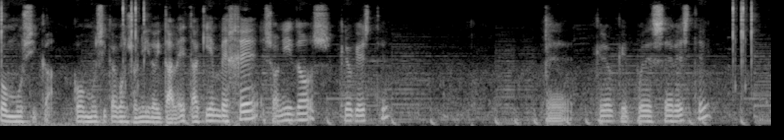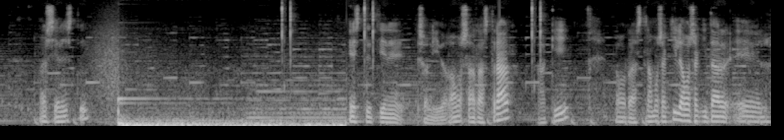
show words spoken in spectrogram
con música, con música con sonido y tal. Está aquí en VG, sonidos, creo que este. Eh, creo que puede ser este. A ver si es este. Este tiene sonido. Vamos a arrastrar aquí. Lo arrastramos aquí. Le vamos a quitar el...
